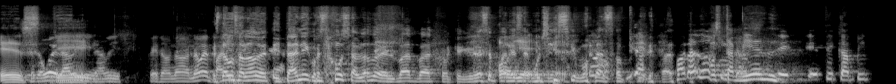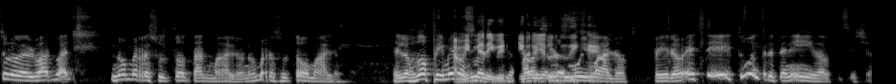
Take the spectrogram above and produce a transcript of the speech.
Pero bueno, la vi, este la vi. Pero no, no me ¿Estamos hablando de Titanic o estamos hablando del Bad Batch? Porque ya se parece Oye, muchísimo no, las opiniones. Pues también. Este capítulo del Bad Batch no me resultó tan malo, no me resultó malo. En los dos primeros A mí me sí, divirtió, me yo parecieron les muy malos, pero este estuvo entretenido, qué sé yo.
